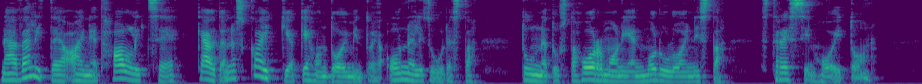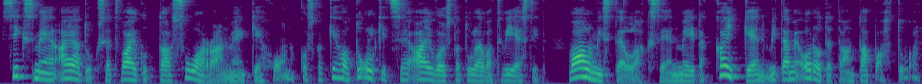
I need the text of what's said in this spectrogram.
Nämä välittäjäaineet hallitsee käytännössä kaikkia kehon toimintoja onnellisuudesta, tunnetusta hormonien moduloinnista, stressin hoitoon – Siksi meidän ajatukset vaikuttaa suoraan meidän kehoon, koska keho tulkitsee aivoista tulevat viestit valmistellakseen meitä kaikkeen, mitä me odotetaan tapahtuvan.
